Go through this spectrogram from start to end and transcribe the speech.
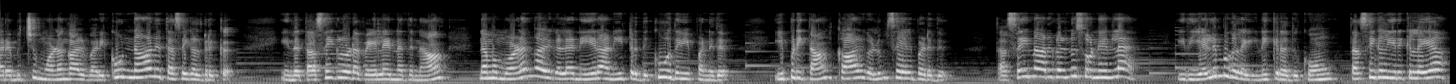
ஆரம்பிச்சு முழங்கால் வரைக்கும் நாலு தசைகள் இருக்கு. இந்த தசைகளோட வேலை என்னதுன்னா நம்ம முழங்கால்களை நேரா நீட்டுறதுக்கு உதவி பண்ணுது. இப்படித்தான் கால்களும் செயல்படுது. தசை நார்கள்னு சொன்னேன்ல இது எலும்புகளை இணைக்கிறதுக்கும் தசைகள் இருக்கு இல்லையா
